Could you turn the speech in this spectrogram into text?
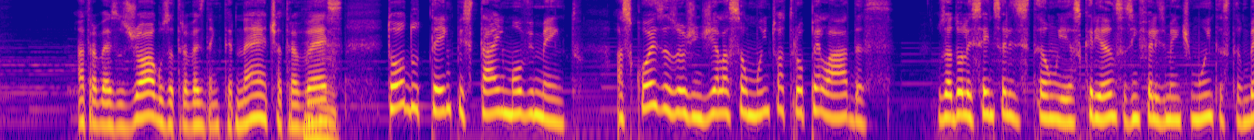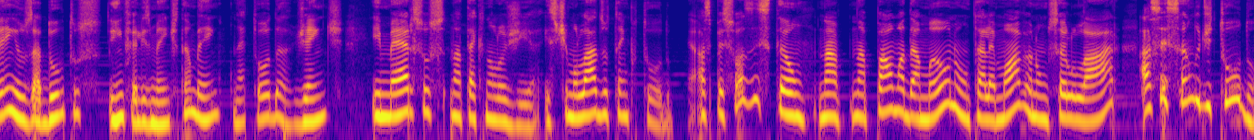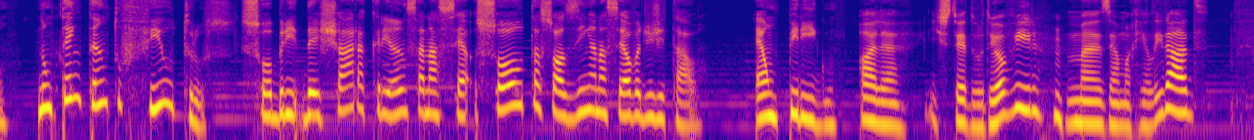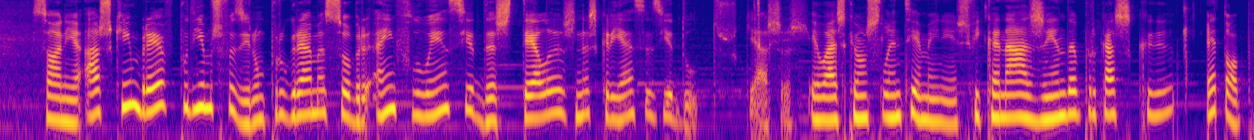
através dos jogos, através da internet, através uhum. todo o tempo está em movimento. As coisas hoje em dia elas são muito atropeladas. Os adolescentes eles estão e as crianças, infelizmente muitas também, e os adultos, infelizmente também, né, toda gente, imersos na tecnologia, estimulados o tempo todo. As pessoas estão na, na palma da mão, num telemóvel, num celular, acessando de tudo. Não tem tanto filtros sobre deixar a criança na solta sozinha na selva digital. É um perigo. Olha, isto é duro de ouvir, mas é uma realidade. Sónia, acho que em breve podíamos fazer um programa sobre a influência das telas nas crianças e adultos. O que achas? Eu acho que é um excelente tema, Inês. Fica na agenda porque acho que é top.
